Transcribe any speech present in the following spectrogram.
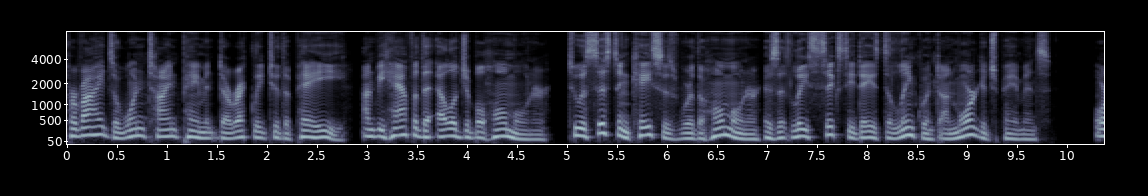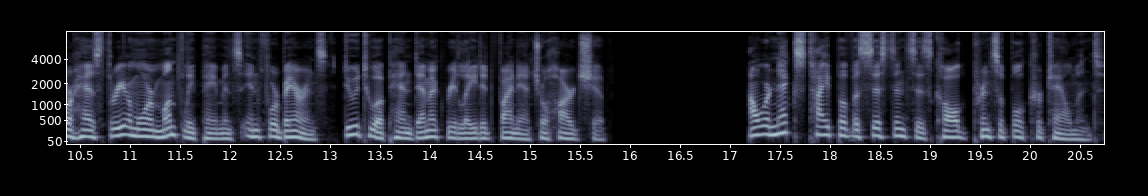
provides a one time payment directly to the payee on behalf of the eligible homeowner to assist in cases where the homeowner is at least 60 days delinquent on mortgage payments or has three or more monthly payments in forbearance due to a pandemic related financial hardship. Our next type of assistance is called principal curtailment.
